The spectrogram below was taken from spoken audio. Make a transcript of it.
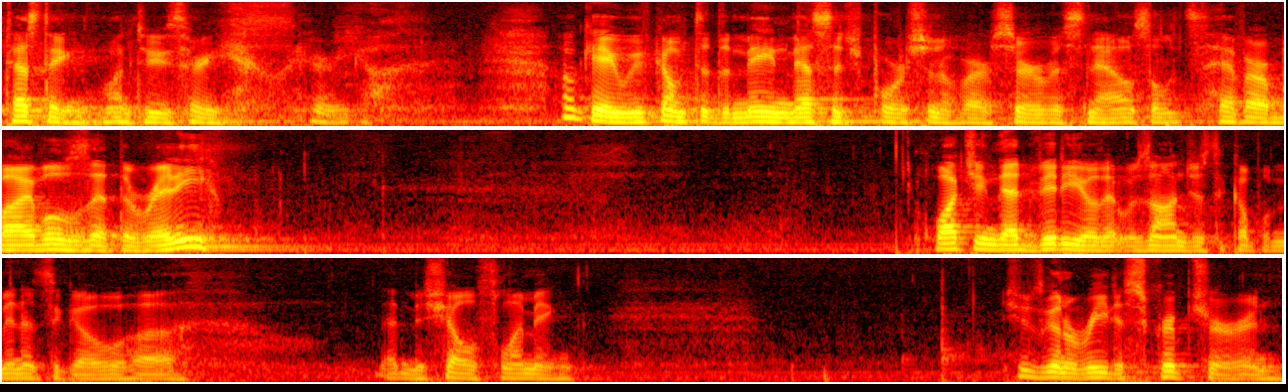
Testing. One, two, three. Here we go. Okay, we've come to the main message portion of our service now, so let's have our Bibles at the ready. Watching that video that was on just a couple minutes ago, uh, that Michelle Fleming, she was going to read a scripture and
